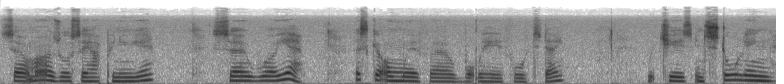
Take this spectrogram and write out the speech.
so I might as well say Happy New Year. So uh, yeah, let's get on with uh, what we're here for today, which is installing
